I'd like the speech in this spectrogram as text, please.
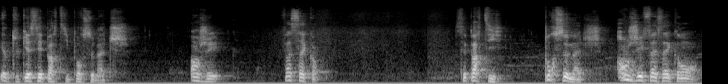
Et en tout cas, c'est parti pour ce match. Angers face à Caen. C'est parti pour ce match. Angers face à Caen.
